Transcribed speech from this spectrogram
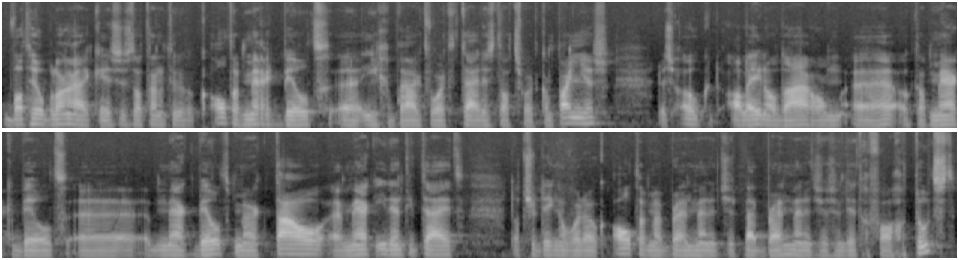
wat heel belangrijk is, is dat daar natuurlijk ook altijd merkbeeld uh, in gebruikt wordt tijdens dat soort campagnes. Dus ook alleen al daarom, uh, ook dat merkbeeld, merkbeeld, merktaal, merkidentiteit, dat soort dingen worden ook altijd met brandmanagers, bij brandmanagers in dit geval getoetst,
